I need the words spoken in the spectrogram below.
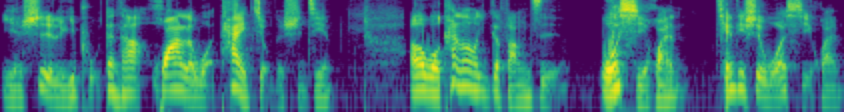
也是离谱，但他花了我太久的时间。呃，我看到一个房子，我喜欢，前提是我喜欢，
